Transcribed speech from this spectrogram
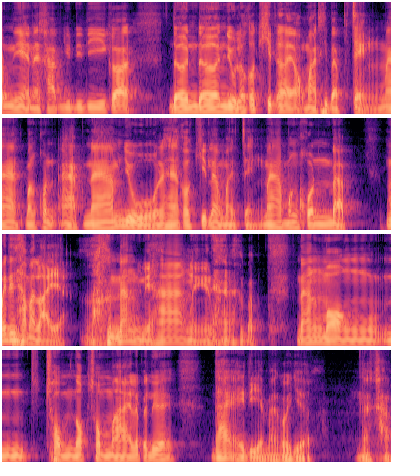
นเนี่ยนะครับอยู่ดีๆ ก็เดินเดินอยู่แล้วก็คิดอะไรออกมาที่แบบเจ๋งมาก บางคนอาบน้ำอยู่นะฮะก็คิดอะไรออกมาเจ๋งมาก บางคนแบบไม่ได้ทำอะไรอะ่ะ นั่งอยู่ในห้างอะไรเงี้ยนะแบบนั่งมองชมนกชมไม้อะไรไปเรื่อย ได้ไอเดียมาก็เยอะนะครับ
